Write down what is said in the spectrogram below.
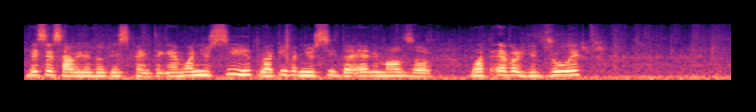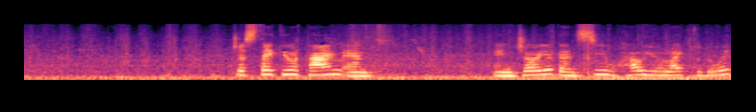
This is how you do this painting and when you see it like even you see the animals or whatever you drew it just take your time and enjoy it and see how you like to do it.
